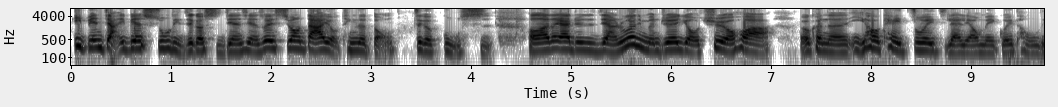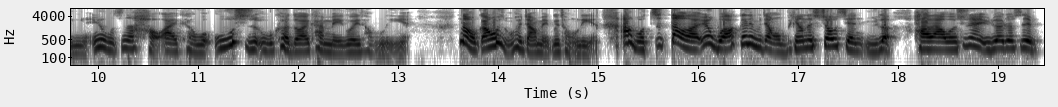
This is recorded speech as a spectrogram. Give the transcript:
一边讲一边梳理这个时间线，所以希望大家有听得懂这个故事。好了，大概就是这样。如果你们觉得有趣的话，有可能以后可以做一集来聊《玫瑰童林》，因为我真的好爱看，我无时无刻都在看《玫瑰童林》。那我刚刚为什么会讲玫瑰童林啊？我知道了，因为我要跟你们讲我平常的休闲娱乐。好啦，我休闲娱乐就是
